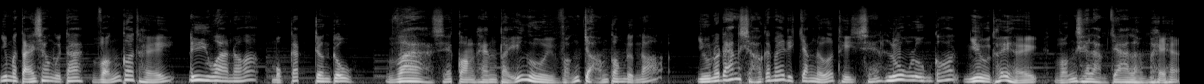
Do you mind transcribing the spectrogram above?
Nhưng mà tại sao người ta vẫn có thể đi qua nó một cách trơn tru? Và sẽ còn hàng tỷ người vẫn chọn con đường đó. Dù nó đáng sợ cái mấy đi chăng nữa thì sẽ luôn luôn có nhiều thế hệ vẫn sẽ làm cha làm mẹ.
